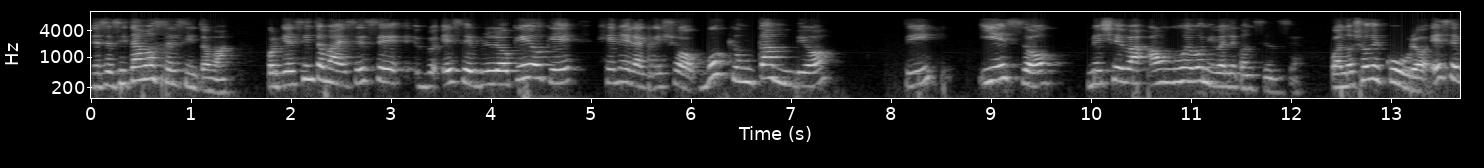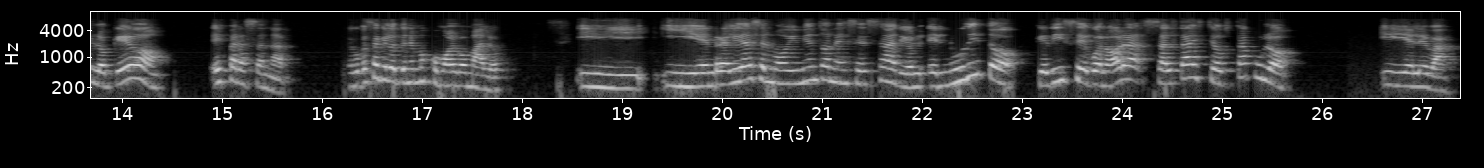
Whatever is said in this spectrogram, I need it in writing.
Necesitamos el síntoma, porque el síntoma es ese, ese bloqueo que genera que yo busque un cambio, ¿sí? Y eso me lleva a un nuevo nivel de conciencia. Cuando yo descubro ese bloqueo, es para sanar. Lo que pasa es que lo tenemos como algo malo. Y, y en realidad es el movimiento necesario, el, el, nudito que dice, bueno, ahora salta este obstáculo y eleva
